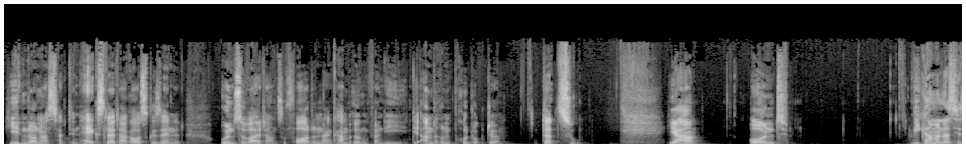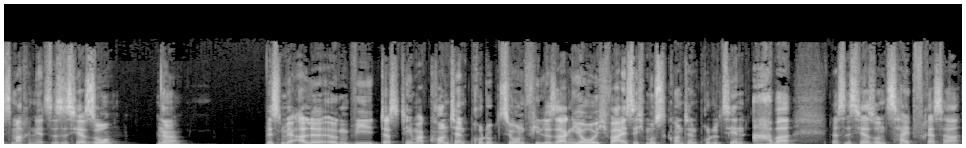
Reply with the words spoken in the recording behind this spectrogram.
jeden Donnerstag den Hacksletter rausgesendet und so weiter und so fort. Und dann kamen irgendwann die, die anderen Produkte dazu. Ja, und wie kann man das jetzt machen? Jetzt ist es ja so, ne? Wissen wir alle irgendwie das Thema Content-Produktion. Viele sagen, yo, ich weiß, ich muss Content produzieren, aber das ist ja so ein Zeitfresser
